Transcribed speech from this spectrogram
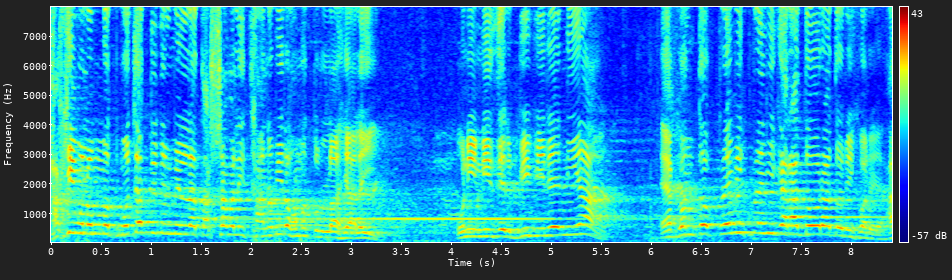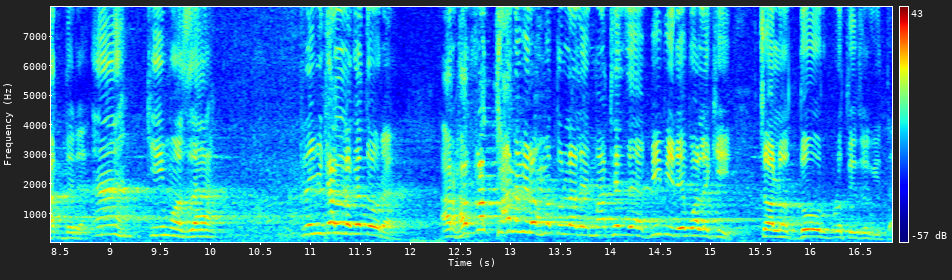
হাকিম মোহাম্মদ মুজাদ্দিদুল মিল্লাত আশরাফ আলী থানবী রহমতুল্লাহ আলাই উনি নিজের বিবিরে নিয়া এখন তো প্রেমিক প্রেমিকারা দৌড়াদৌড়ি করে, হাত ধরে, আহ, কি মজা। প্রেমিকার লোকে দৌড়ায়। আর হজরত থানবী রহমতুল্লাহ আলাই মাঠে যায়, বিবিরে বলে কি, চলো দৌড় প্রতিযোগিতা।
